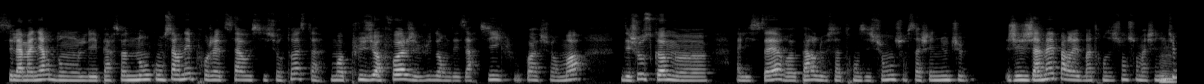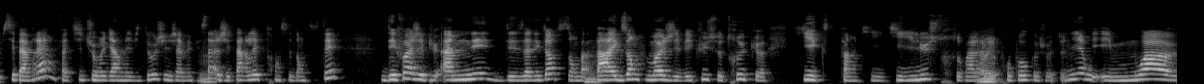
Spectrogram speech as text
c'est la manière dont les personnes non concernées projettent ça aussi sur toi. Moi, plusieurs fois, j'ai vu dans des articles ou quoi sur moi, des choses comme euh, Alistair euh, parle de sa transition sur sa chaîne YouTube. J'ai jamais parlé de ma transition sur ma chaîne mm. YouTube. C'est pas vrai, en fait. Si tu regardes mes vidéos, j'ai jamais fait ça. Mm. J'ai parlé de transidentité des fois, j'ai pu amener des anecdotes disant, bah, mm. par exemple, moi, j'ai vécu ce truc euh, qui, qui, qui illustre voilà, le propos que je veux tenir. Et moi,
